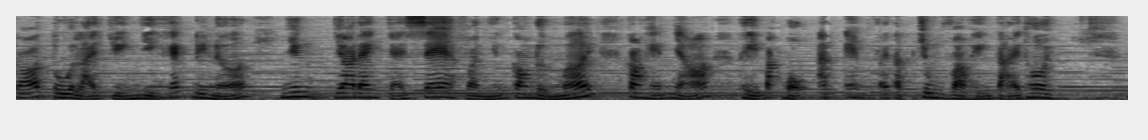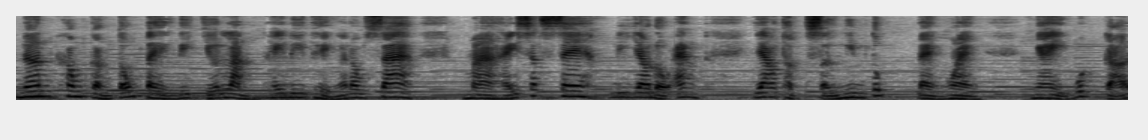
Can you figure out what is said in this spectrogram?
có tua lại chuyện gì khác đi nữa, nhưng do đang chạy xe vào những con đường mới, con hẻm nhỏ thì bắt buộc anh em phải tập trung vào hiện tại thôi. Nên không cần tốn tiền đi chữa lành hay đi thiền ở đâu xa, mà hãy xách xe đi giao đồ ăn, giao thật sự nghiêm túc, đàng hoàng, ngày quất cỡ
